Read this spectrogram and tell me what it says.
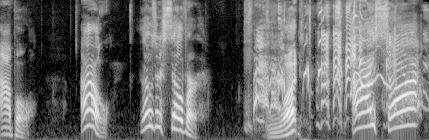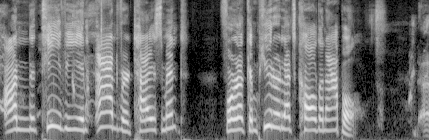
apple. Oh, those are silver. What? I saw on the TV an advertisement for a computer that's called an Apple. Uh,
